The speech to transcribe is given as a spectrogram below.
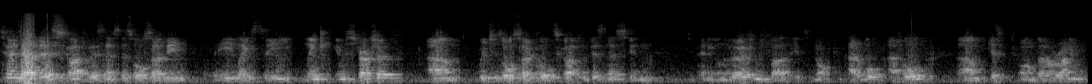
turns out that Skype for Business is also the, the legacy Lync infrastructure, um, which is also called Skype for Business in depending on the version, but it's not compatible at all. Um, guess which one they were running?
